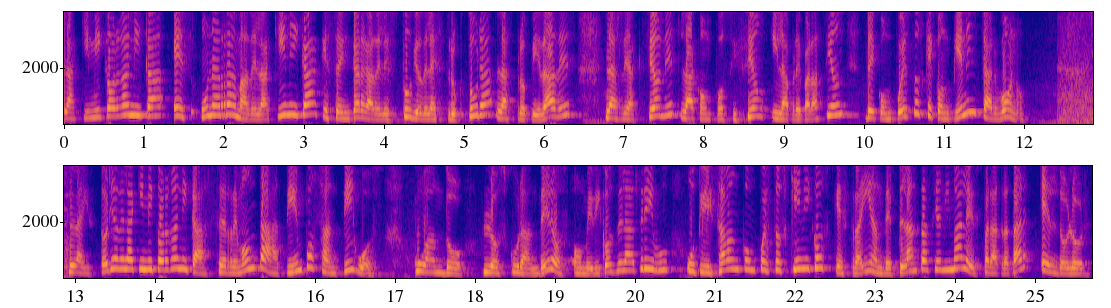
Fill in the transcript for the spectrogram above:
La química orgánica es una rama de la química que se encarga del estudio de la estructura, las propiedades, las reacciones, la composición y la preparación de compuestos que contienen carbono. La historia de la química orgánica se remonta a tiempos antiguos, cuando los curanderos o médicos de la tribu utilizaban compuestos químicos que extraían de plantas y animales para tratar el dolor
